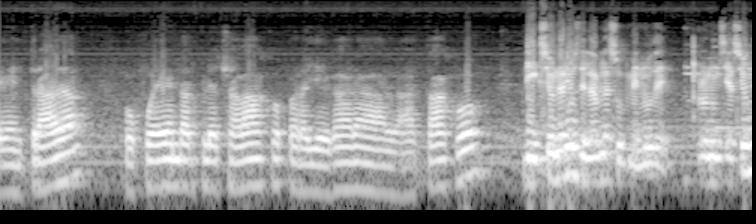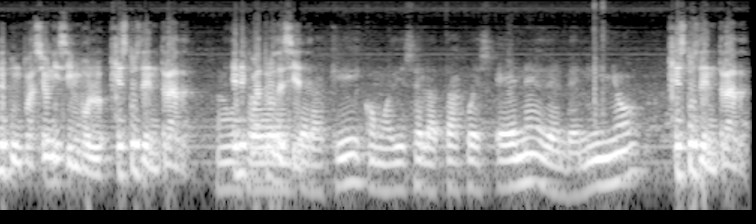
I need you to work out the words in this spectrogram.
entrada o pueden dar flecha abajo para llegar al atajo. Diccionarios del habla submenú de pronunciación de puntuación y símbolo. Gestos de entrada. Vamos a N4 ver de 7. enter aquí, como dice el atajo es N del de niño. Gestos de entrada.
